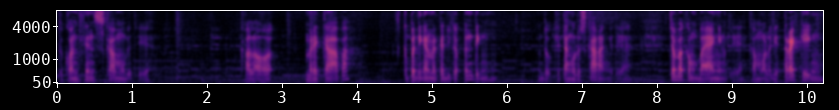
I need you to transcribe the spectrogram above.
Untuk convince kamu gitu ya. Kalau mereka apa? Kepentingan mereka juga penting untuk kita ngurus sekarang gitu ya. Coba kamu bayangin gitu ya, kamu lagi trekking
